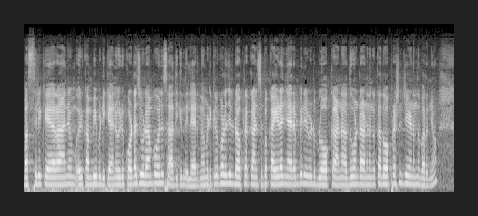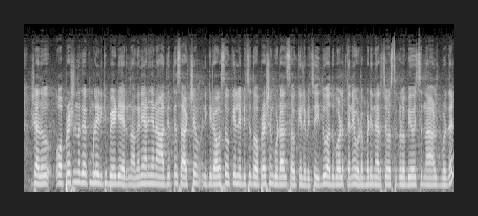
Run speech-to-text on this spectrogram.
ബസ്സിൽ കയറാനും ഒരു കമ്പി പിടിക്കാനും ഒരു കുട ചൂടാൻ പോലും സാധിക്കുന്നില്ലായിരുന്നു. മെഡിക്കൽ കോളേജിൽ ഡോക്ടറെ കാണിച്ചപ്പോൾ കൈയുടെ ഞരമ്പിന് ഇവിടെ ബ്ലോക്കാണ്. അതുകൊണ്ടാണ് നിങ്ങൾക്ക് അത് ഓപ്പറേഷൻ ചെയ്യണമെന്ന് പറഞ്ഞു. പക്ഷേ അത് ഓപ്പറേഷൻ എന്ന് കേൾക്കുമ്പോൾ എനിക്ക് പേടിയായിരുന്നു. അങ്ങനെയാണ് ഞാൻ ആദ്യത്തെ സാക്ഷ്യം എനിക്ക് രോഗസൗഖ്യം ലഭിച്ചത് ഓപ്പറേഷൻ കൂടാതെ സൗഖ്യം ലഭിച്ചത്. ഇതും അതുപോലെ തന്നെ ഉടമ്പടി നിറച്ച വസ്തുക്കൾ ഉപയോഗിച്ച നാൾ മുതൽ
